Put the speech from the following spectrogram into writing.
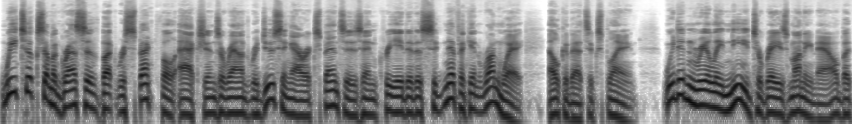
We took some aggressive but respectful actions around reducing our expenses and created a significant runway, Elkabetz explained. We didn't really need to raise money now, but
